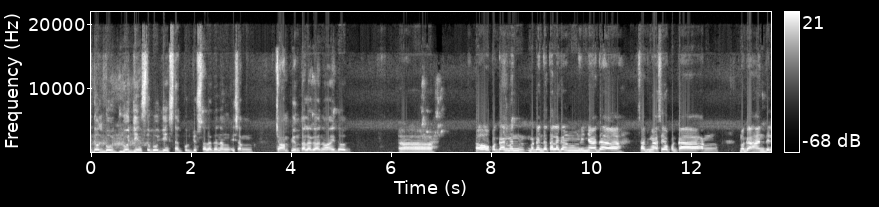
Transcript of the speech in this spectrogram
idol, good, good genes to good genes, nag-produce talaga ng isang champion talaga, no, idol? Ah, oo, pagka naman maganda talagang linyada, sabi nga sa'yo, pagka ang mag-handle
